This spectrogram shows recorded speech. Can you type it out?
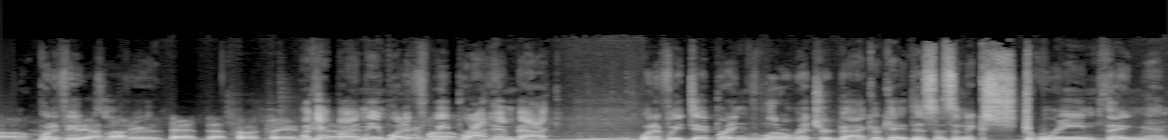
Oh. What if he See, was I thought he was dead. That's what I was saying. Okay, but I mean, what if we brought him back? What if we did bring Little Richard back? Okay, this is an extreme thing, man.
